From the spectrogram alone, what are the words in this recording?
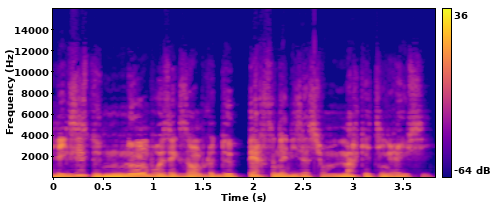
Il existe de nombreux exemples de personnalisation marketing réussie.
